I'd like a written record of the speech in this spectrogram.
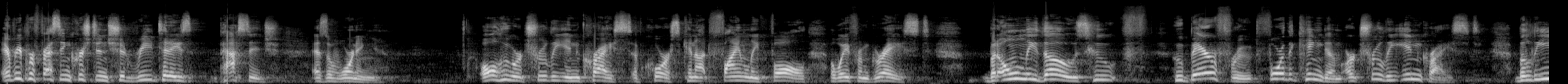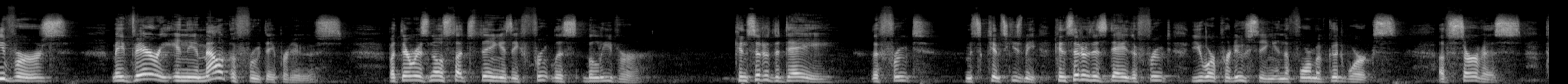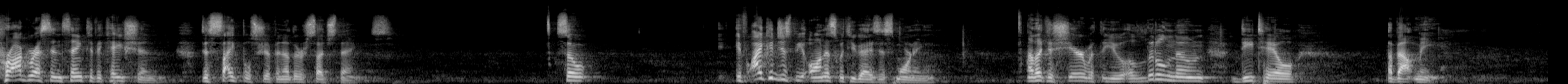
Every professing Christian should read today's passage as a warning. All who are truly in Christ, of course, cannot finally fall away from grace, but only those who, who bear fruit for the kingdom are truly in Christ. Believers may vary in the amount of fruit they produce, but there is no such thing as a fruitless believer. Consider the day, the fruit, excuse me, consider this day the fruit you are producing in the form of good works, of service, progress in sanctification, discipleship, and other such things. So, if I could just be honest with you guys this morning, I'd like to share with you a little known detail about me.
